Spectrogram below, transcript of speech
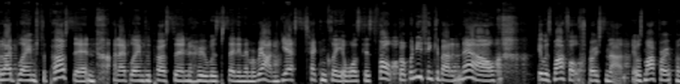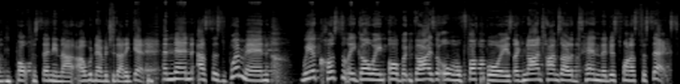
But I blamed the person and I blamed the person who was sending them around. Yes, technically it was his fault. But when you think about it now, it was my fault for posting that. It was my fault for sending that. I would never do that again. And then us as women, we are constantly going, oh, but guys are all fuck boys. Like nine times out of 10, they just want us for sex.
